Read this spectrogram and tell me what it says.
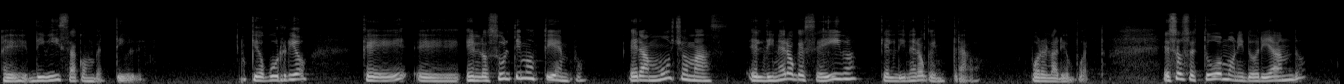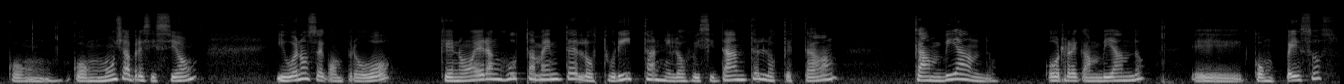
eh, divisa convertible. ¿Qué ocurrió? Que en los últimos tiempos era mucho más el dinero que se iba que el dinero que entraba por el aeropuerto. Eso se estuvo monitoreando con, con mucha precisión y bueno, se comprobó que no eran justamente los turistas ni los visitantes los que estaban cambiando o recambiando con pesos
